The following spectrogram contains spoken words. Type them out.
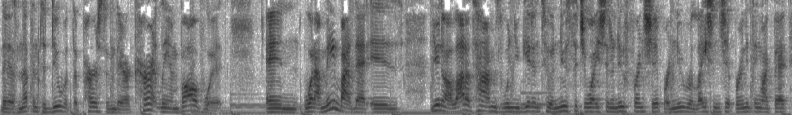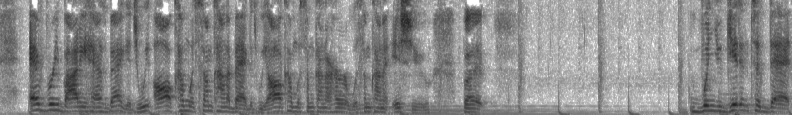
that has nothing to do with the person they're currently involved with. And what I mean by that is, you know, a lot of times when you get into a new situation, a new friendship, or a new relationship, or anything like that, everybody has baggage. We all come with some kind of baggage. We all come with some kind of hurt, with some kind of issue. But when you get into that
